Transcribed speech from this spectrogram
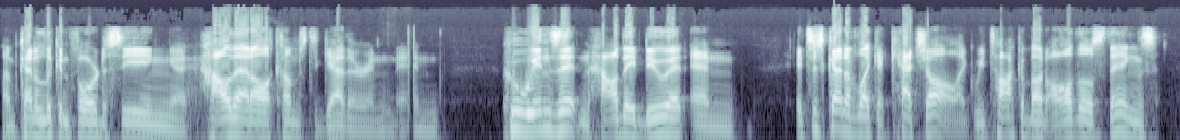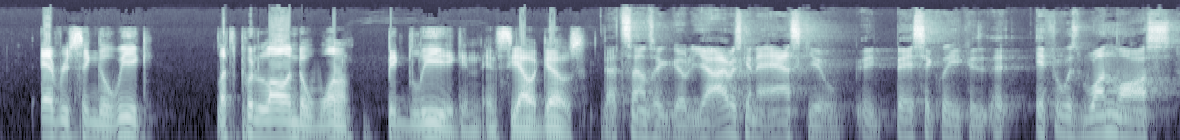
I'm kind of looking forward to seeing how that all comes together and and who wins it and how they do it. And it's just kind of like a catch-all. Like we talk about all those things every single week. Let's put it all into one big league and, and see how it goes. That sounds like a good. Yeah, I was going to ask you basically because if it was one loss,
